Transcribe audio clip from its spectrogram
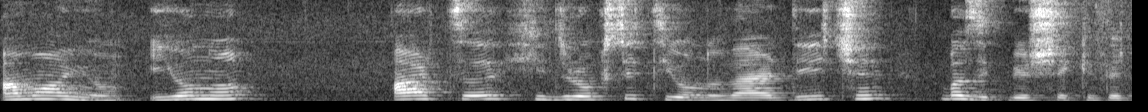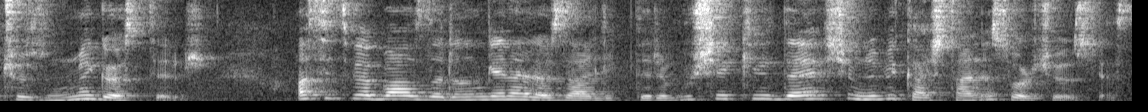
amonyum iyonu artı hidroksit iyonu verdiği için bazik bir şekilde çözünme gösterir. Asit ve bazların genel özellikleri bu şekilde. Şimdi birkaç tane soru çözeceğiz.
